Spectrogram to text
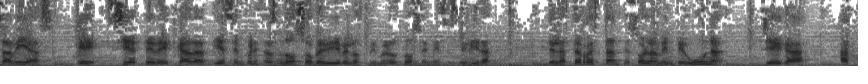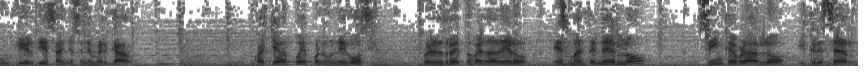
¿Sabías que 7 de cada 10 empresas no sobreviven los primeros 12 meses de vida? De las tres restantes, solamente una llega a cumplir 10 años en el mercado. Cualquiera puede poner un negocio, pero el reto verdadero es mantenerlo sin quebrarlo y crecerlo.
